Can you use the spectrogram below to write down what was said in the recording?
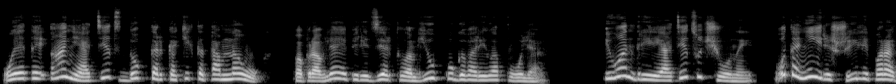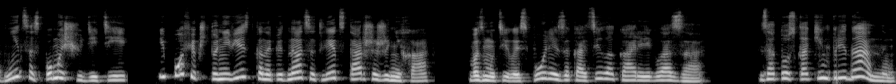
У этой Ани отец доктор каких-то там наук, поправляя перед зеркалом юбку, говорила Поля. И у Андрея отец ученый. Вот они и решили породниться с помощью детей, и пофиг, что невестка на 15 лет старше жениха. Возмутилась Поля и закатила карие глаза. Зато с каким приданным?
